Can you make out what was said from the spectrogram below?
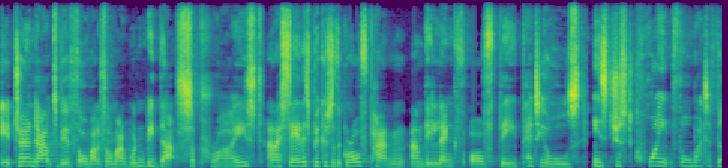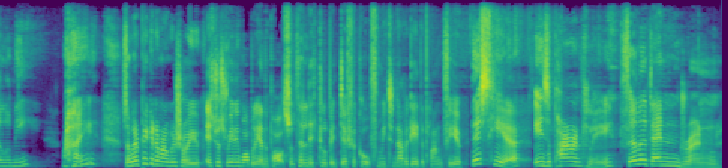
it turned out to be a thaumatophyllum, I wouldn't be that surprised. And I say this because of the growth pattern and the length of the petioles is just quite thaumatophyllum right? So I'm going to pick it up and I'm going to show you. It's just really wobbly in the pot, so it's a little bit difficult for me to navigate the plant for you. This here is apparently Philodendron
